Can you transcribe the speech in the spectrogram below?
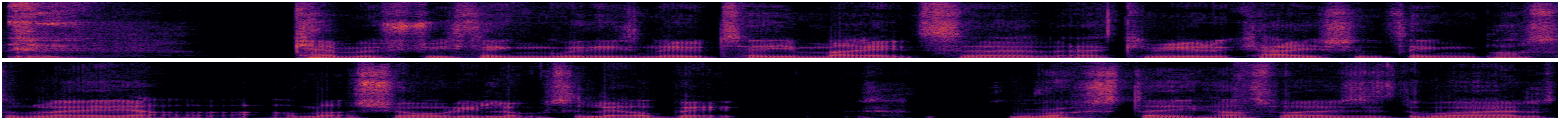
chemistry thing with his new teammates, a, a communication thing, possibly. I, I'm not sure. He looked a little bit rusty, I suppose is the word,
